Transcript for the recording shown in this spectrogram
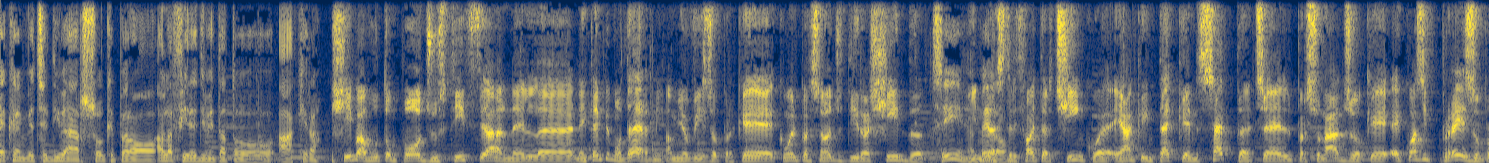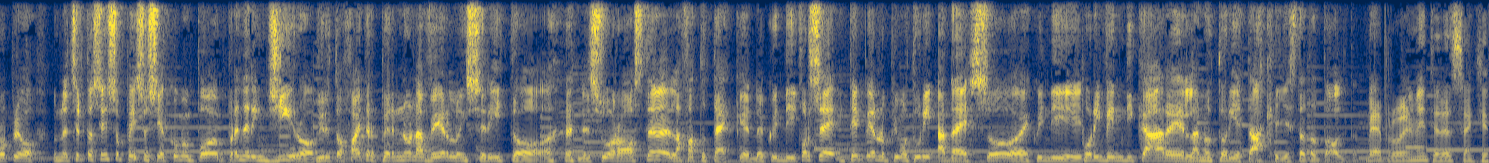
karateka invece diverso che però alla fine è diventato Akira. Shiba ha avuto un po' giustizia nel- nei tempi moderni, a mio avviso, perché come il personaggio di Rashid Sì, in vero. Street Fighter 5 e anche in Tekken 7 c'è il personaggio che è quasi preso proprio in un certo senso penso sia come un po' prendere in giro Virtua Fighter per non averlo inserito nel suo roster l'ha fatto Tekken. Quindi forse i tempi erano più maturi adesso e quindi può rivendicare la notorietà che gli è stata tolta. Beh, probabilmente adesso è anche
